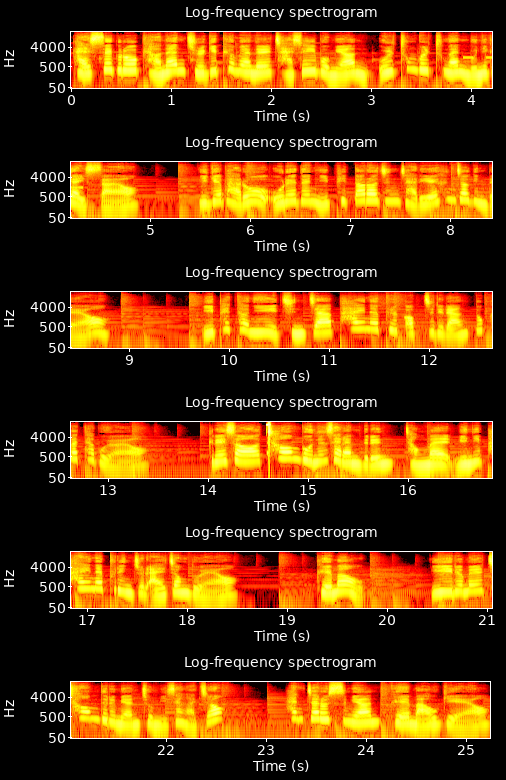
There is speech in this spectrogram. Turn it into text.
갈색으로 변한 줄기 표면을 자세히 보면 울퉁불퉁한 무늬가 있어요. 이게 바로 오래된 잎이 떨어진 자리의 흔적인데요. 이 패턴이 진짜 파인애플 껍질이랑 똑같아 보여요. 그래서 처음 보는 사람들은 정말 미니 파인애플인 줄 알 정도예요. 괴마옥. 이 이름을 처음 들으면 좀 이상하죠? 한자로 쓰면 괴마옥이에요.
